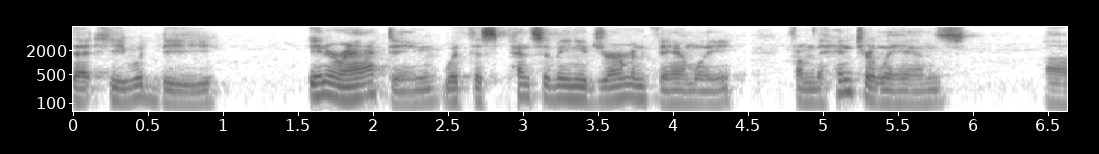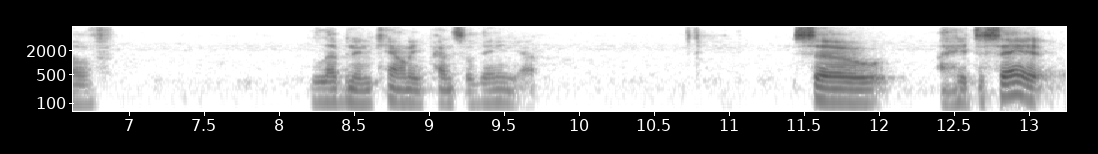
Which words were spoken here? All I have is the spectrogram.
that he would be interacting with this Pennsylvania German family from the hinterlands of Lebanon County, Pennsylvania. So I hate to say it,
